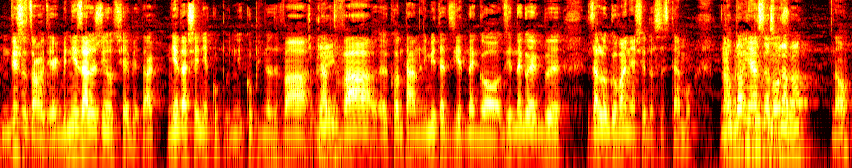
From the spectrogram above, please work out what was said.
wiesz o co chodzi, jakby niezależnie od siebie, tak? Nie da się nie, kup, nie kupić na dwa, Okej. na dwa e, konta unlimited z jednego, z jednego jakby zalogowania się do systemu. Dobra, i druga moż- sprawa. No.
